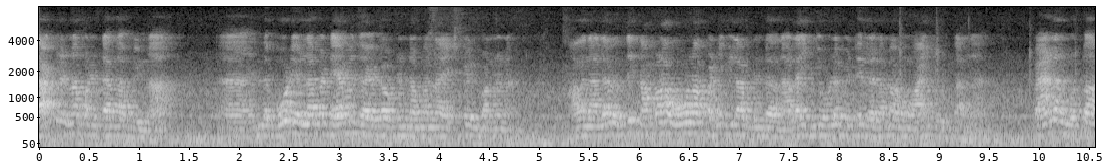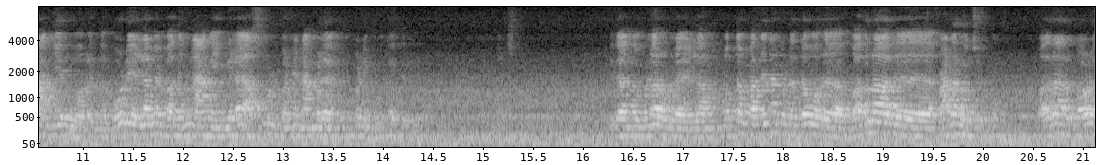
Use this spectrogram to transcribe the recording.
டாக்டர் என்ன பண்ணிட்டாங்க அப்படின்னா இந்த போர்டு எல்லாமே டேமேஜ் ஆகிடும் அப்படின்ற மாதிரி நான் எக்ஸ்பிளைன் பண்ணினேன். அதனால் வந்து நம்மளாம் ஓனாக பண்ணிக்கலாம் அப்படின்றதுனால இங்கே உள்ள மெட்டீரியல் எல்லாமே அவங்க வாங்கி கொடுத்தாங்க. பேனல் மட்டும் அங்கேயே வரும். இந்த போர்டு எல்லாமே பார்த்தீங்கன்னா நாங்கள் இங்கே அசம்பிள் பண்ணி நம்மளே ஃபிட் பண்ணி கொடுத்தது. இது. அந்த உள்ளார உள்ள எல்லாம். மொத்தம் பார்த்தீங்கன்னா கிட்டத்தட்ட ஒரு பதினாறு பேனல் வச்சுருக்கோம். பதினாறு போர்டு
